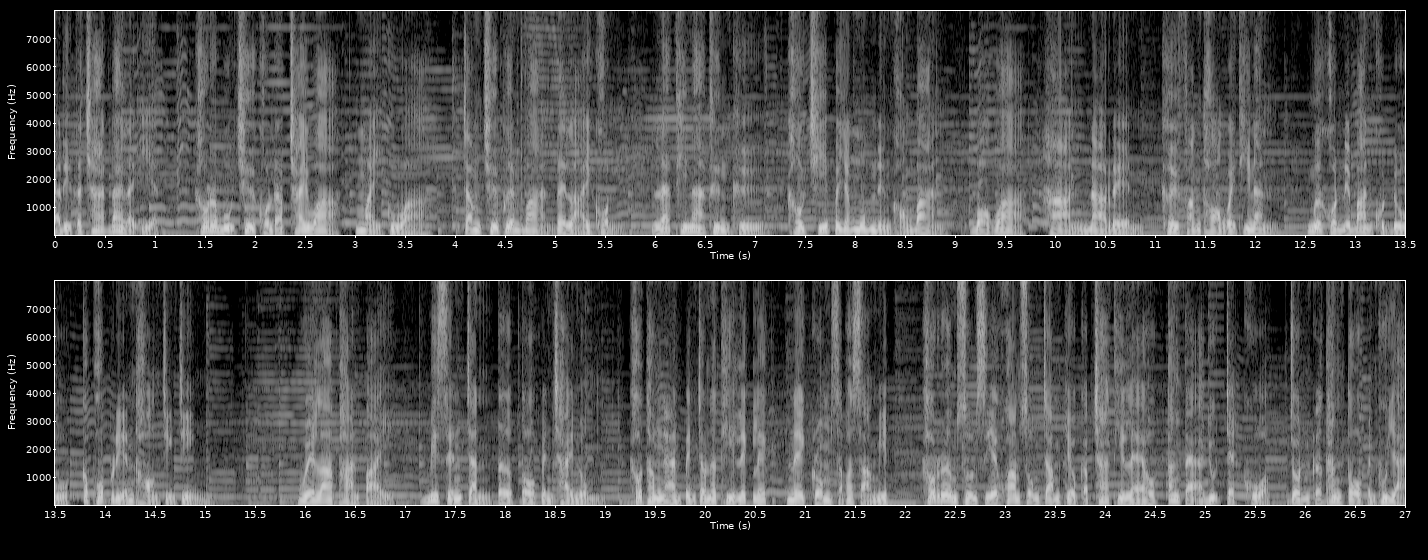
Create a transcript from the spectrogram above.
อดีตชาติได้ละเอียด เขาระบุชื่อคนรับใช้ว่า ไมกัวจำชื่อเพื่อนบ้านได้หลายคน และที่น่าทึ่งคือ เขาชี้ไปยังมุมหนึ่งของบ้าน บอกว่าฮานนาเรน เคยฝังทองไว้ที่นั่น เมื่อคนในบ้านขุดดูก็พบเหรียญทองจริง ๆ เวลาผ่านไป บิเซนจันเติบโตเป็นชายหนุ่ม เขาทำงานเป็นเจ้าหน้าที่เล็กๆ ในกรมสรรพสามิตเขาเริ่มสูญเสียความทรงจำเกี่ยวกับชาติที่แล้ว ตั้งแต่อายุเจ็ดขวบ จนกระทั่งโตเป็นผู้ใหญ่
